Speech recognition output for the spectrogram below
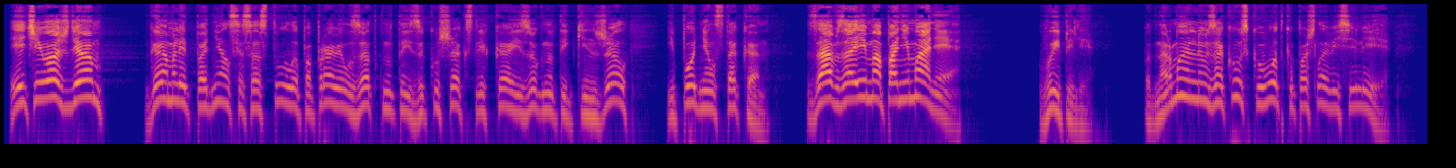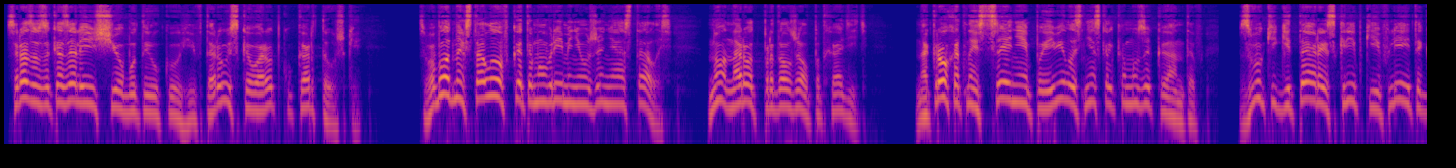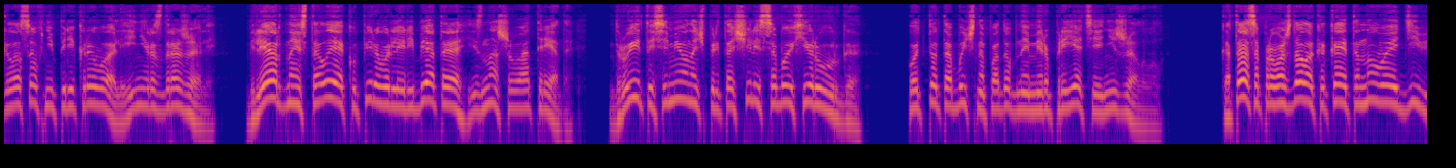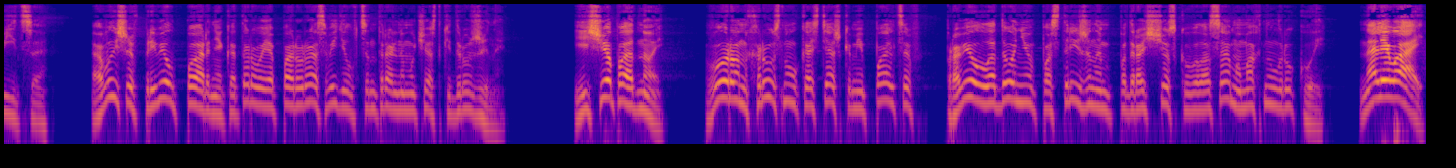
«И чего ждем?» Гамлет поднялся со стула, поправил заткнутый за кушак слегка изогнутый кинжал и поднял стакан. «За взаимопонимание!» Выпили. Под нормальную закуску водка пошла веселее. Сразу заказали еще бутылку и вторую сковородку картошки. Свободных столов к этому времени уже не осталось, но народ продолжал подходить. На крохотной сцене появилось несколько музыкантов. Звуки гитары, скрипки и флейты голосов не перекрывали и не раздражали. Бильярдные столы оккупировали ребята из нашего отряда. Друид и Семёныч притащили с собой хирурга, хоть тот обычно подобное мероприятие не жаловал. Кота сопровождала какая-то новая девица, а Вышев привел парня, которого я пару раз видел в центральном участке дружины. Еще по одной. Ворон хрустнул костяшками пальцев, провел ладонью по стриженным под расческу волосам и махнул рукой. «Наливай!»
